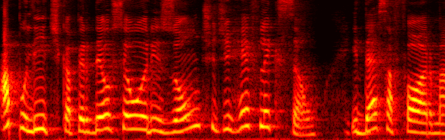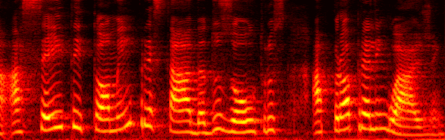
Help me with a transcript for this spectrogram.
A política perdeu seu horizonte de reflexão e dessa forma aceita e toma emprestada dos outros a própria linguagem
